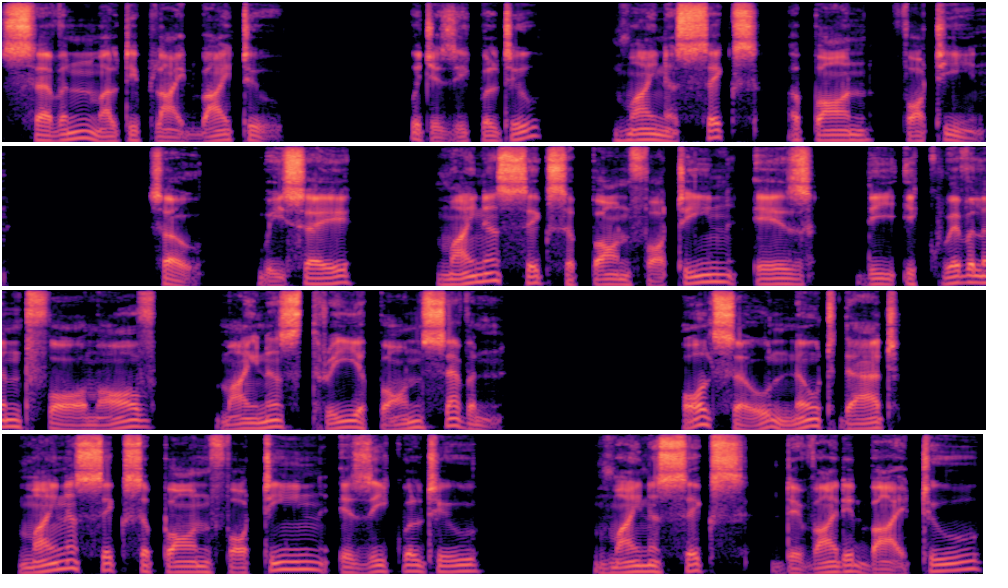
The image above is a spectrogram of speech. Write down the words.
7 multiplied by 2, which is equal to minus 6 upon 14. So, we say minus 6 upon 14 is the equivalent form of minus 3 upon 7. Also note that minus 6 upon 14 is equal to minus 6 divided by 2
